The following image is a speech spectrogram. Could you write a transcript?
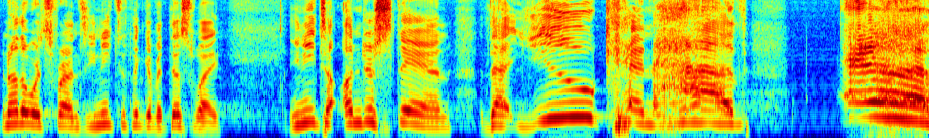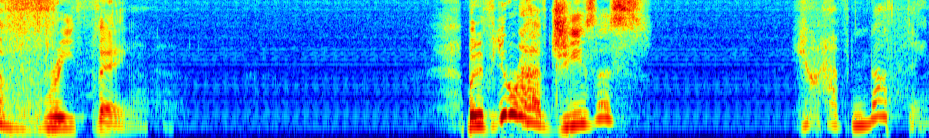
In other words, friends, you need to think of it this way. You need to understand that you can have everything but if you don't have Jesus, you have nothing.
